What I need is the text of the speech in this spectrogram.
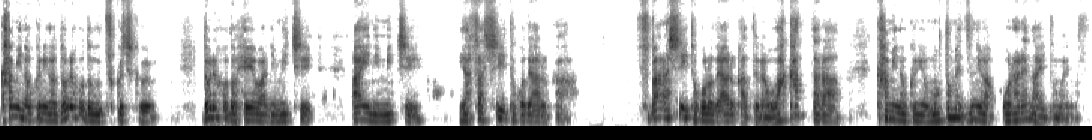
神の国がどれほど美しくどれほど平和に満ち愛に満ち優しいとこであるか素晴らしいところであるかというのは分かったら神の国を求めずにはおられないと思います。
